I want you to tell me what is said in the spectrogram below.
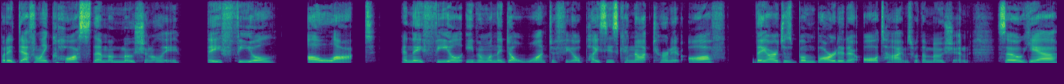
But it definitely costs them emotionally. They feel a lot. And they feel even when they don't want to feel. Pisces cannot turn it off they are just bombarded at all times with emotion. So, yeah,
